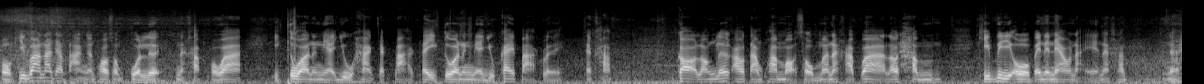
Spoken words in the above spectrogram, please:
ผมคิดว่าน่าจะต่างกันพอสมควรเลยนะครับ เพราะว่าอีกตัวหนึ่งเนี่ยอยู่ห่างจากปากแต่อีกตัวหนึ่งเนี่ยอยู่ใกล้ปากเลยนะครับ ก็ลองเลือกเอาตามความเหมาะสมนะครับ ว่าเราทำคลิปวิดีโอไปในแนวไหนนะครับนะ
